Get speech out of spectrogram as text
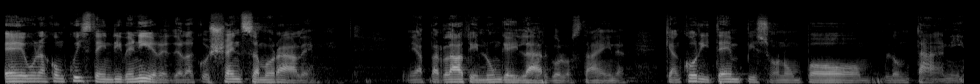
È una conquista in divenire della coscienza morale. Ne ha parlato in lungo e in largo lo Steiner. che ancora i tempi sono un po' lontani.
